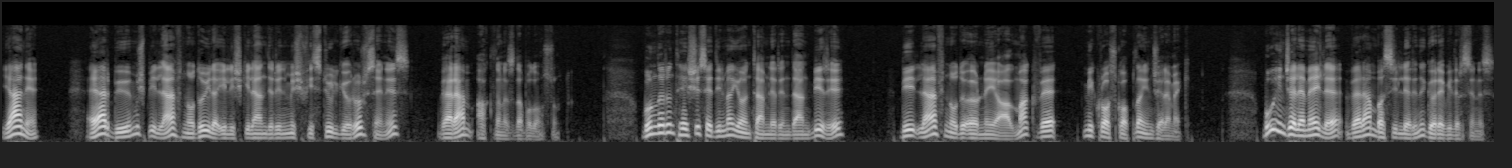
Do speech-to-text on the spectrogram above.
Yani, eğer büyümüş bir lenf noduyla ilişkilendirilmiş fistül görürseniz, verem aklınızda bulunsun. Bunların teşhis edilme yöntemlerinden biri, bir lenf nodu örneği almak ve mikroskopla incelemek. Bu incelemeyle verem basillerini görebilirsiniz.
